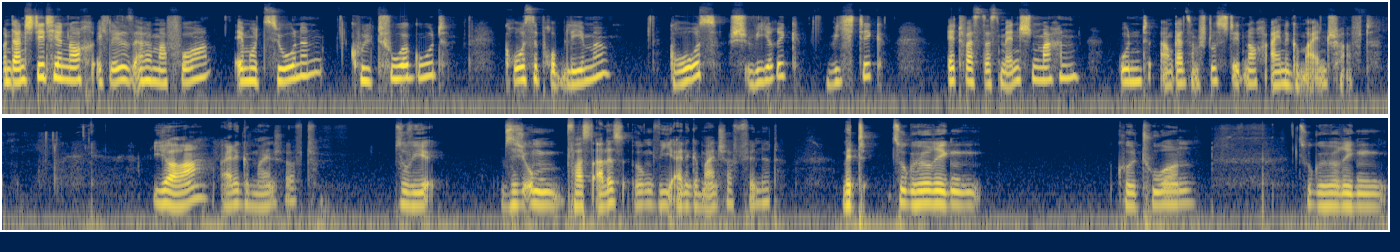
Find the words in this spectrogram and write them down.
Und dann steht hier noch, ich lese es einfach mal vor, Emotionen, Kulturgut, große Probleme, groß, schwierig, wichtig, etwas, das Menschen machen und ganz am Schluss steht noch eine Gemeinschaft. Ja, eine Gemeinschaft. So wie sich um fast alles irgendwie eine Gemeinschaft findet. Mit zugehörigen Kulturen, zugehörigen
